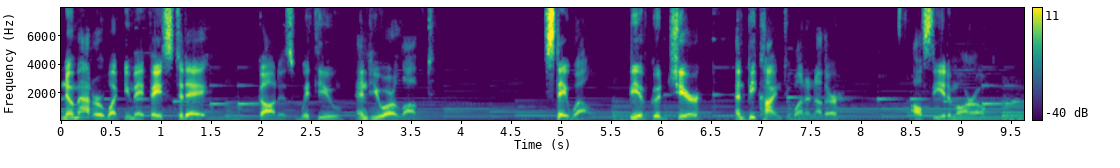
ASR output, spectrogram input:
no matter what you may face today, God is with you and you are loved. Stay well, be of good cheer, and be kind to one another. I'll see you tomorrow.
